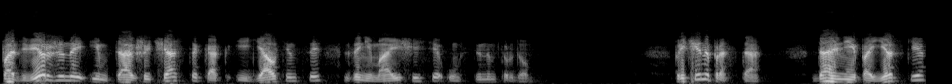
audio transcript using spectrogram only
подвержены им так же часто, как и ялтинцы, занимающиеся умственным трудом. Причина проста. Дальние поездки,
